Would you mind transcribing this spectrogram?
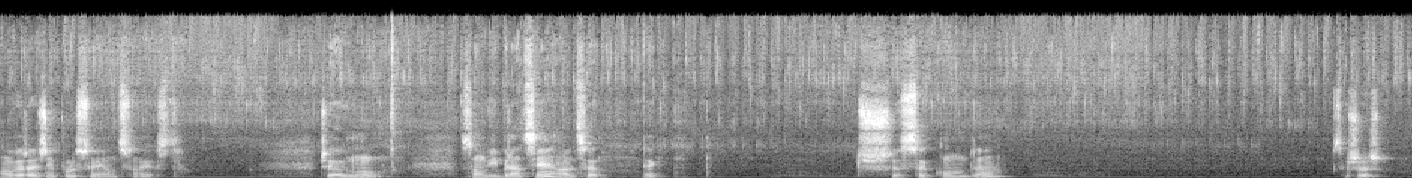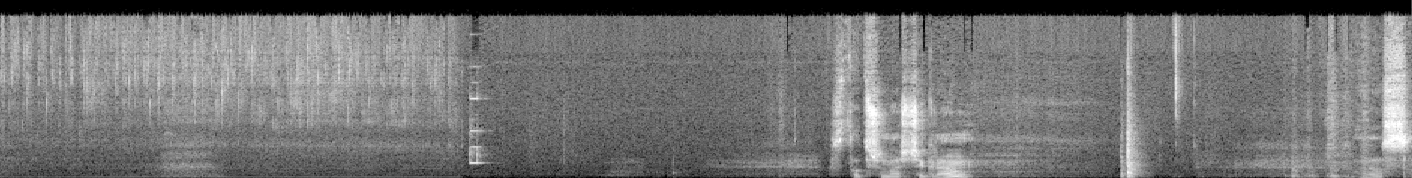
On wyraźnie pulsująco jest. Czyli no, są wibracje, ale co jak 3 sekundy. Słyszysz? Sto trzynaście gram. Teraz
